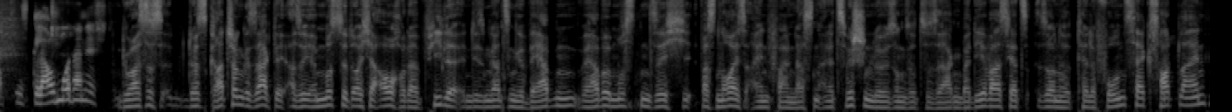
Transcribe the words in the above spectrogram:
ob sie es glauben oder nicht. Du hast es, du hast gerade schon gesagt, also ihr musstet euch ja auch oder viele in diesem ganzen Gewerben, Werbe mussten sich was Neues einfallen lassen, eine Zwischenlösung sozusagen. Bei dir war es jetzt so eine Telefonsex-Hotline,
